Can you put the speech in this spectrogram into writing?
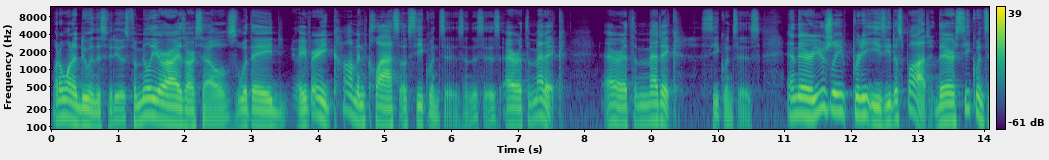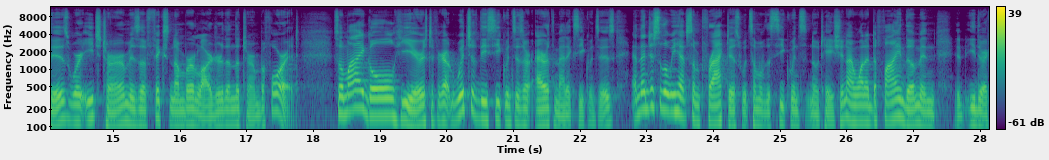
What I want to do in this video is familiarize ourselves with a, a very common class of sequences, and this is arithmetic, arithmetic sequences. And they're usually pretty easy to spot. They're sequences where each term is a fixed number larger than the term before it. So my goal here is to figure out which of these sequences are arithmetic sequences. And then just so that we have some practice with some of the sequence notation, I want to define them in either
